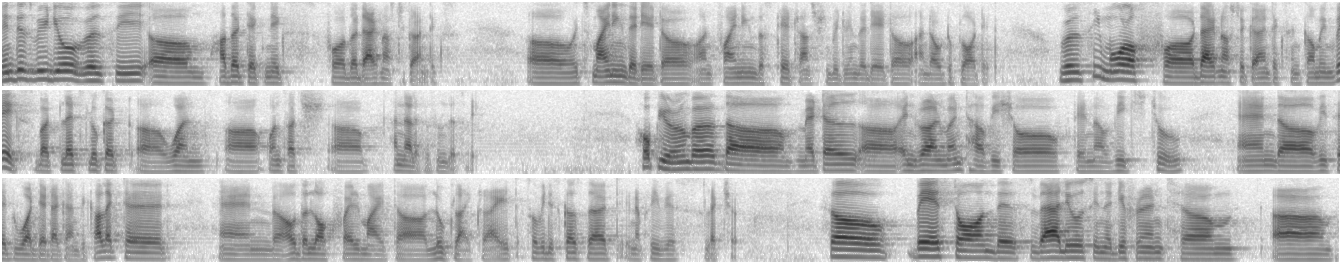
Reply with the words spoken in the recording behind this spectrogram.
In this video we will see um, other techniques for the diagnostic analytics. Uh, it is mining the data and finding the state transition between the data and how to plot it. We will see more of uh, diagnostic analytics in coming weeks, but let us look at uh, one, uh, one such uh, analysis in this way. Hope you remember the MEttLE uh, environment we showed in week 2 and we said what data can be collected and how the log file might look like right. So, we discussed that in a previous lecture. So, based on this values in the different um, uh,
